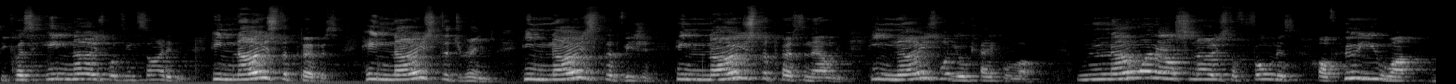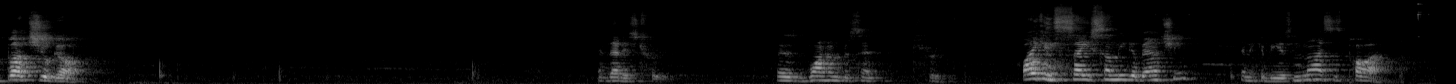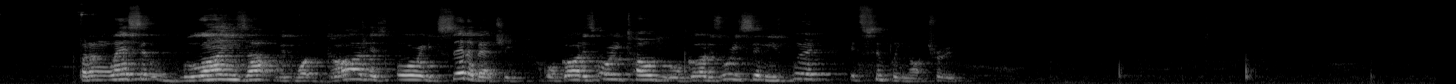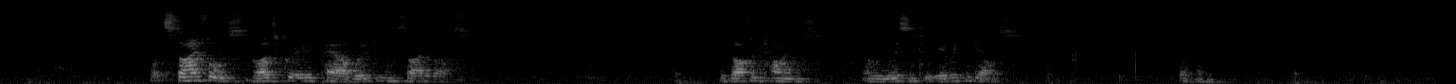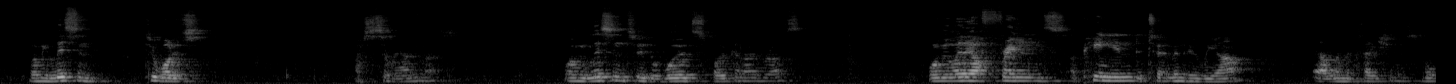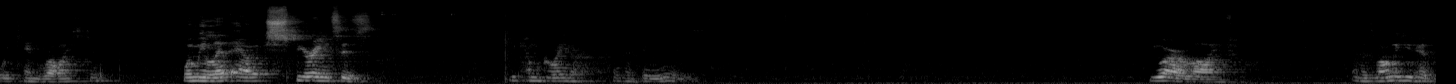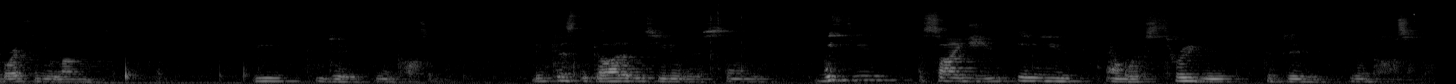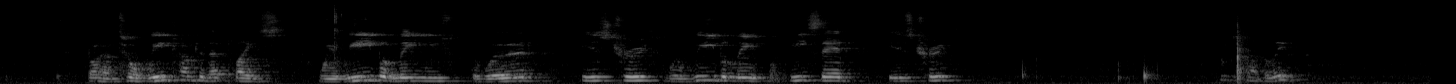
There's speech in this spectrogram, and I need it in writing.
because He knows what's inside of you. He knows the purpose, He knows the dreams, He knows the vision, He knows the personality, He knows what you're capable of. No one else knows the fullness of who you are but your God. And that is truth. That is 100% truth. I can say something about you, and it can be as nice as pie. But unless it lines up with what God has already said about you, or God has already told you, or God has already said in His Word, it's simply not true. What stifles God's creative power working inside of us is oftentimes when we listen to everything else than Him. When we listen to what is uh, surrounding us, when we listen to the words spoken over us, when we let our friends' opinion determine who we are, our limitations, what we can rise to, when we let our experiences become greater than who He is. You are alive. And as long as you have breath in your lungs, you can do the impossible. Because the God of this universe stands with you, beside you, in you, and works through you to do the impossible. But until we come to that place where we believe the word is truth, where we believe what he said is truth, we just can't believe it.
